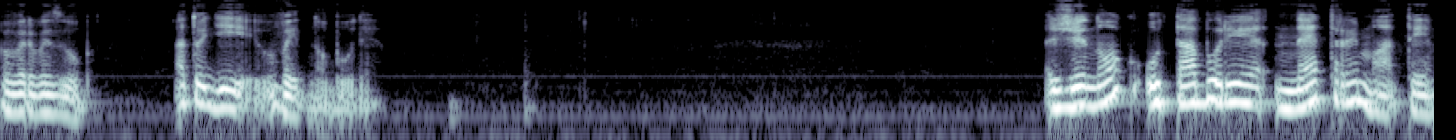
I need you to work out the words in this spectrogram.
Вервезуб, а тоді видно буде. Жінок у таборі не тримати.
